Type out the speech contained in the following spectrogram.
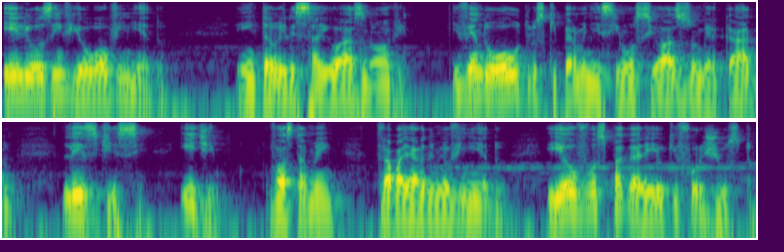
ele os enviou ao vinhedo. Então ele saiu às nove, e vendo outros que permaneciam ociosos no mercado, lhes disse: Ide, vós também, trabalhar no meu vinhedo, e eu vos pagarei o que for justo.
